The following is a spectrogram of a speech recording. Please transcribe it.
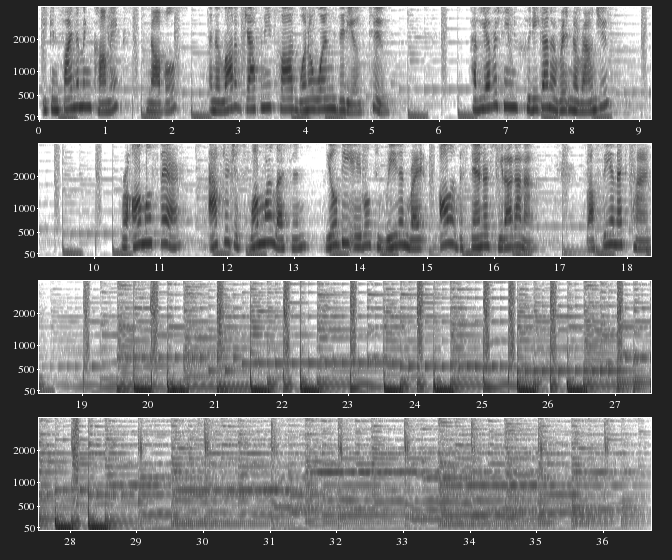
You can find them in comics, novels, and a lot of Japanese Pod 101 videos too. Have you ever seen furigana written around you? We're almost there. After just one more lesson, you'll be able to read and write all of the standard hiragana. So I'll see you next time.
